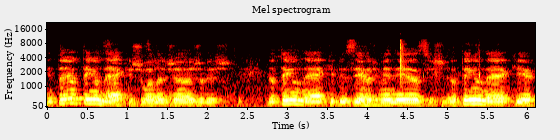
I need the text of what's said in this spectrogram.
Então eu tenho NEC Joana de Ângeles, eu tenho NEC Bezerra de Menezes, eu tenho NEC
